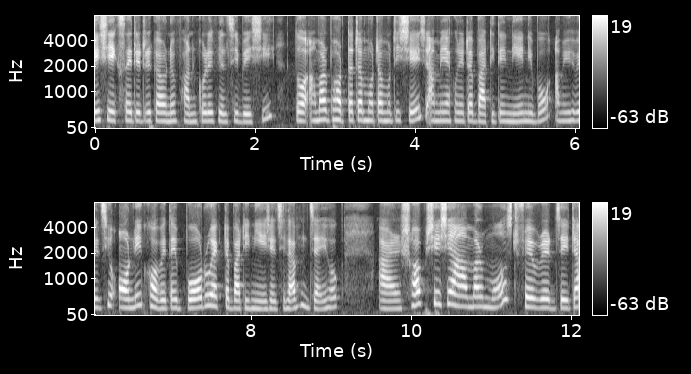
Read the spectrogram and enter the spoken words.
বেশি এক্সাইটেডের কারণে ফান করে ফেলছি বেশি। তো আমার ভর্তাটা মোটামুটি শেষ, আমি এখন এটা বাটিতে নিয়ে নিব। আমি ভেবেছি অনেক হবে, তাই বড় একটা বাটি নিয়ে এসেছিলাম, যাই হোক। আর সব শেষে আমার মোস্ট ফেভারেট যেটা,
